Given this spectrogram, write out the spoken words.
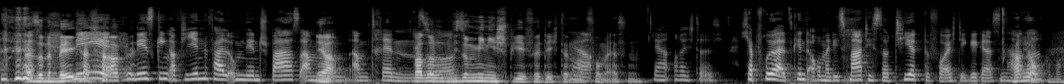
Also eine Nee, Milka-Tafel. nee, es ging auf jeden Fall um den Spaß am, Ja. am Trennen. War so ein, wie so ein Minispiel für dich dann Ja. noch vom Essen. Ja, richtig. Ich habe früher als Kind auch immer die Smarties sortiert, bevor ich die gegessen Hab habe. ich auch gemacht.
